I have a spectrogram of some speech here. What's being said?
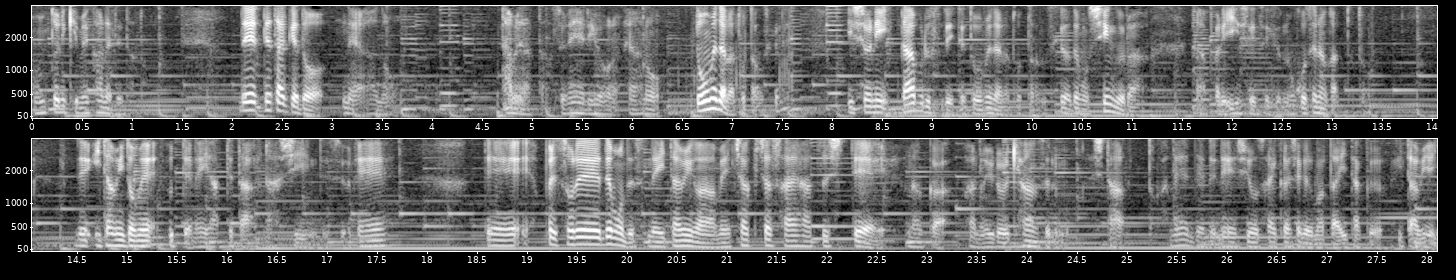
本当に決めかねてたと。で出たけどねあのダメだったんですよねリオは。ねあの銅メダルは取ったんですけど一緒にダブルスで行って銅メダルを取ったんですけどでもシングルはやっぱりいい成績を残せなかったと。で痛み止め打ってねやってたらしいんですよね。でやっぱりそれでもですね痛みがめちゃくちゃ再発してなんかあのいろいろキャンセルしたとかねで練習を再開したけどまた痛く痛み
